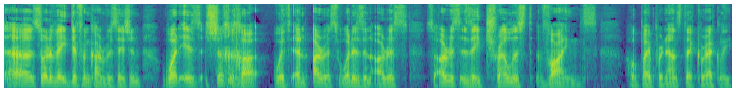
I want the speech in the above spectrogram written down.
uh, sort of a different conversation. What is shechicha with an aris? What is an aris? So aris is a trellised vines. Hope I pronounced that correctly.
